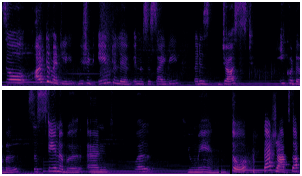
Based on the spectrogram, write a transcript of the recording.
So ultimately, we should aim to live in a society that is just, equitable, sustainable, and, well, humane. So that wraps up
